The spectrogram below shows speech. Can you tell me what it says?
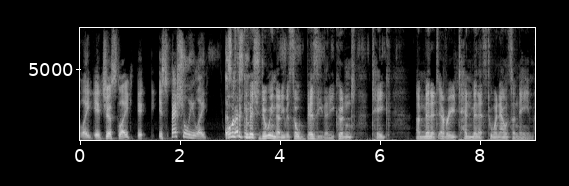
like it just like it, especially like. What was the commish doing that he was so busy that he couldn't take a minute every ten minutes to announce a name?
